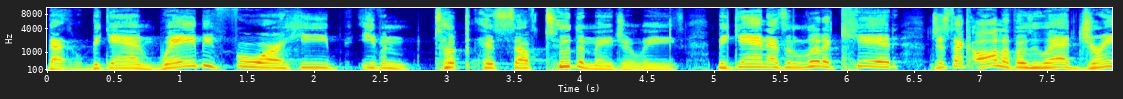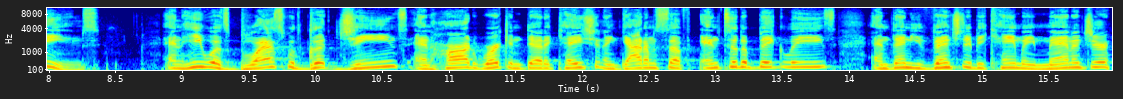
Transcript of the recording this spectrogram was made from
that began way before he even took himself to the major leagues, began as a little kid, just like all of us who had dreams. And he was blessed with good genes and hard work and dedication and got himself into the big leagues and then eventually became a manager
